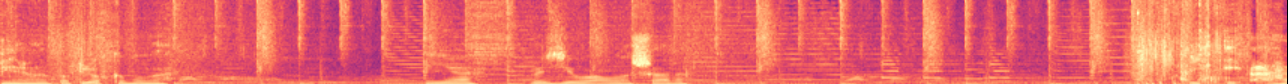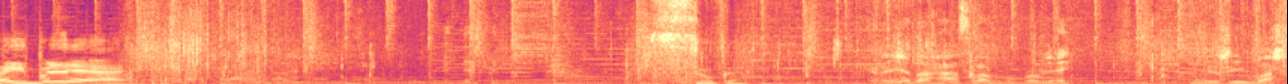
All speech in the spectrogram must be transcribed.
Первая поклевка была. Я разевал лошара. И, и, ай, блядь! Сука. Короеда, ага, сразу поправляй. Я же ебашит.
